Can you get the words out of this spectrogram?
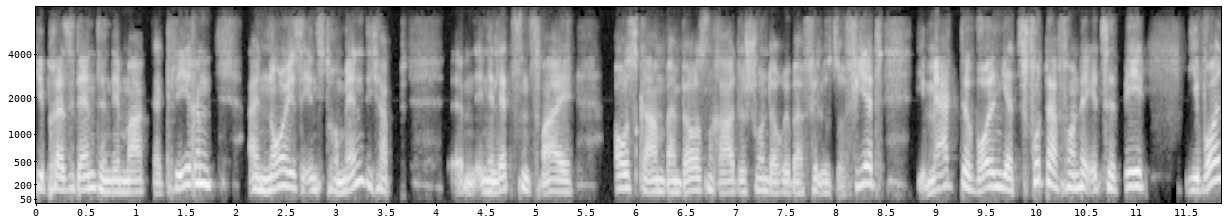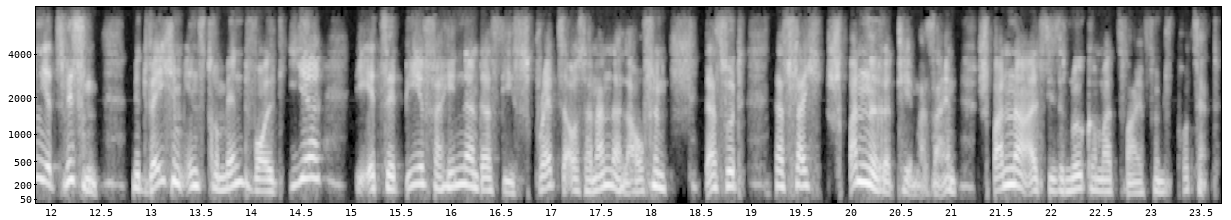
die Präsidentin dem Markt erklären. Ein neues Instrument. Ich habe ähm, in den letzten zwei Ausgaben beim Börsenradio schon darüber philosophiert. Die Märkte wollen jetzt Futter von der EZB. Die wollen jetzt wissen, mit welchem Instrument wollt ihr die EZB verhindern, dass die Spreads auseinanderlaufen? Das wird das vielleicht spannendere Thema sein. Spannender als diese 0,25 Prozent.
